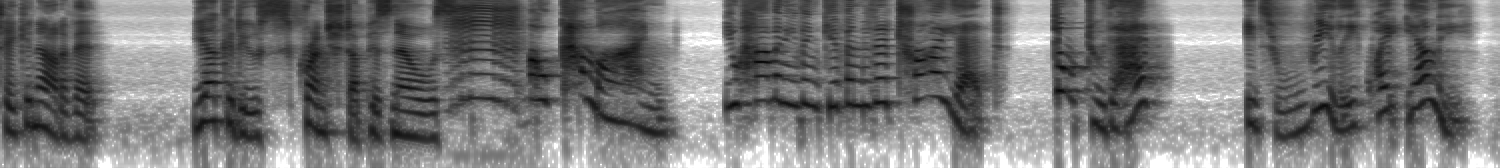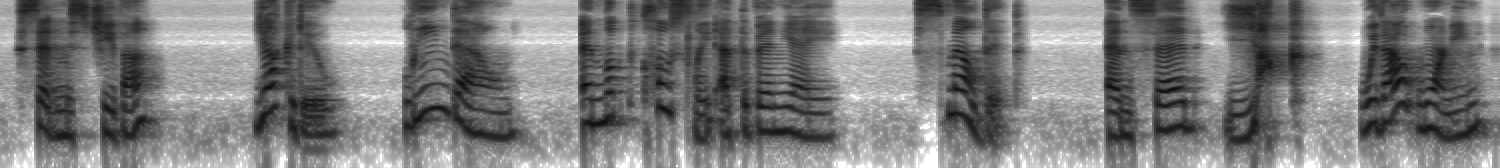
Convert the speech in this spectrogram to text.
taken out of it. Yuckadoo scrunched up his nose. Oh, come on. You haven't even given it a try yet. Don't do that. It's really quite yummy. said Miss Chiva. Yuckadoo leaned down and looked closely at the beignet, smelled it, and said, Yuck! Without warning,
